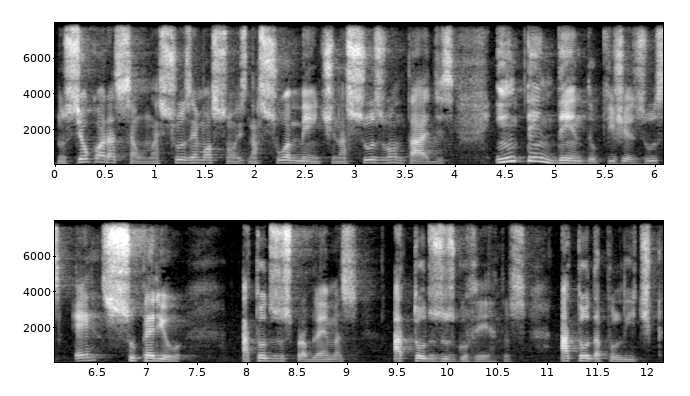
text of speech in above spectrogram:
no seu coração, nas suas emoções, na sua mente, nas suas vontades, entendendo que Jesus é superior a todos os problemas, a todos os governos, a toda a política.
